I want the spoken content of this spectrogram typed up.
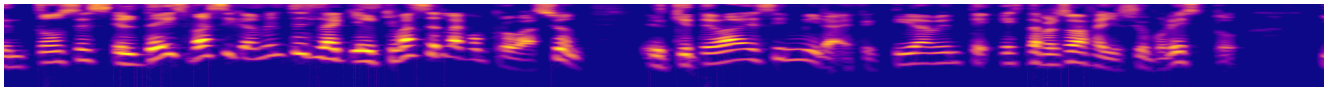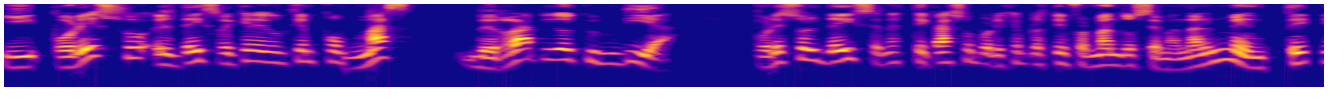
Entonces, el DAIS básicamente es el que va a hacer la comprobación, el que te va a decir, mira, efectivamente, esta persona falleció por esto. Y por eso el DAIS requiere de un tiempo más rápido que un día. Por eso el DAIS en este caso, por ejemplo, está informando semanalmente,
